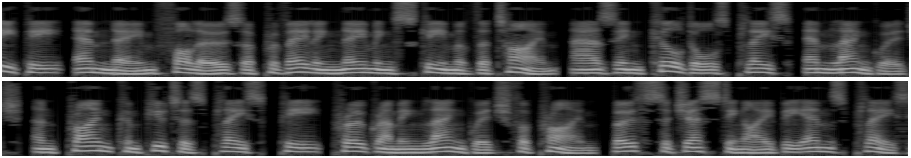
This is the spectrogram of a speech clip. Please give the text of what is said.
CP.M name follows a prevailing naming scheme of the time, as in Kildall's Place, M language, and Prime Computer's Place, P programming language for Prime, both suggesting IBM's Place,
